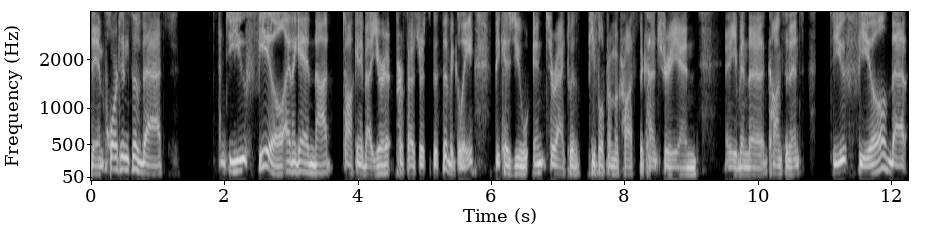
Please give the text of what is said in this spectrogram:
the importance of that. Do you feel, and again, not talking about your professor specifically, because you interact with people from across the country and, and even the continent, do you feel that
